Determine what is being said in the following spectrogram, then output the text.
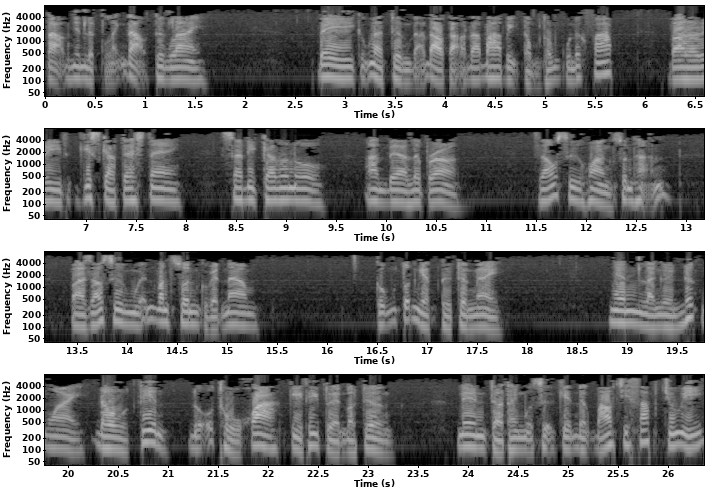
tạo nhân lực lãnh đạo tương lai. Đây cũng là trường đã đào tạo ra ba vị tổng thống của nước Pháp, Valéry Giscard d'Estaing, Sadi Carnot, Albert Lebrun, giáo sư Hoàng Xuân Hãn và giáo sư Nguyễn Văn Xuân của Việt Nam cũng tốt nghiệp từ trường này. Nhân là người nước ngoài đầu tiên đỗ thủ khoa kỳ thi tuyển vào trường, nên trở thành một sự kiện được báo chí Pháp chú ý.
